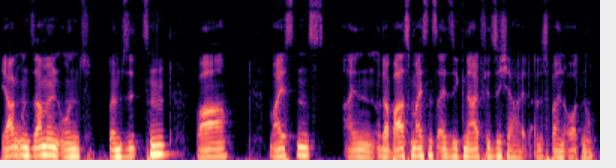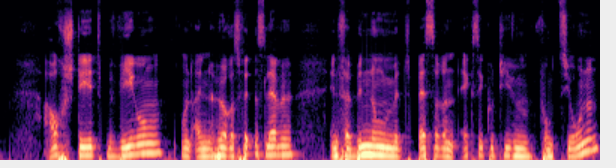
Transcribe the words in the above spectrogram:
Jagen und Sammeln und beim Sitzen war meistens ein oder war es meistens ein Signal für Sicherheit. Alles war in Ordnung. Auch steht Bewegung und ein höheres Fitnesslevel in Verbindung mit besseren exekutiven Funktionen.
